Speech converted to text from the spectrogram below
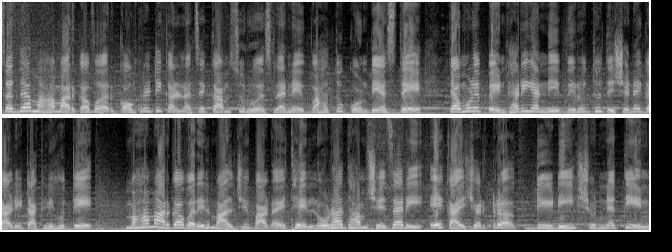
सध्या महामार्गावर कॉन्क्रिटीकरणाचे काम सुरू असल्याने वाहतूक कोंडी असते. त्यामुळे पेंढारी यांनी विरुद्ध दिशेने गाडी टाकली होती. महामार्गावरील मालजीपाडा येथे लोढाधाम शेजारी एक आयशर ट्रक डी डी शून्य तीन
